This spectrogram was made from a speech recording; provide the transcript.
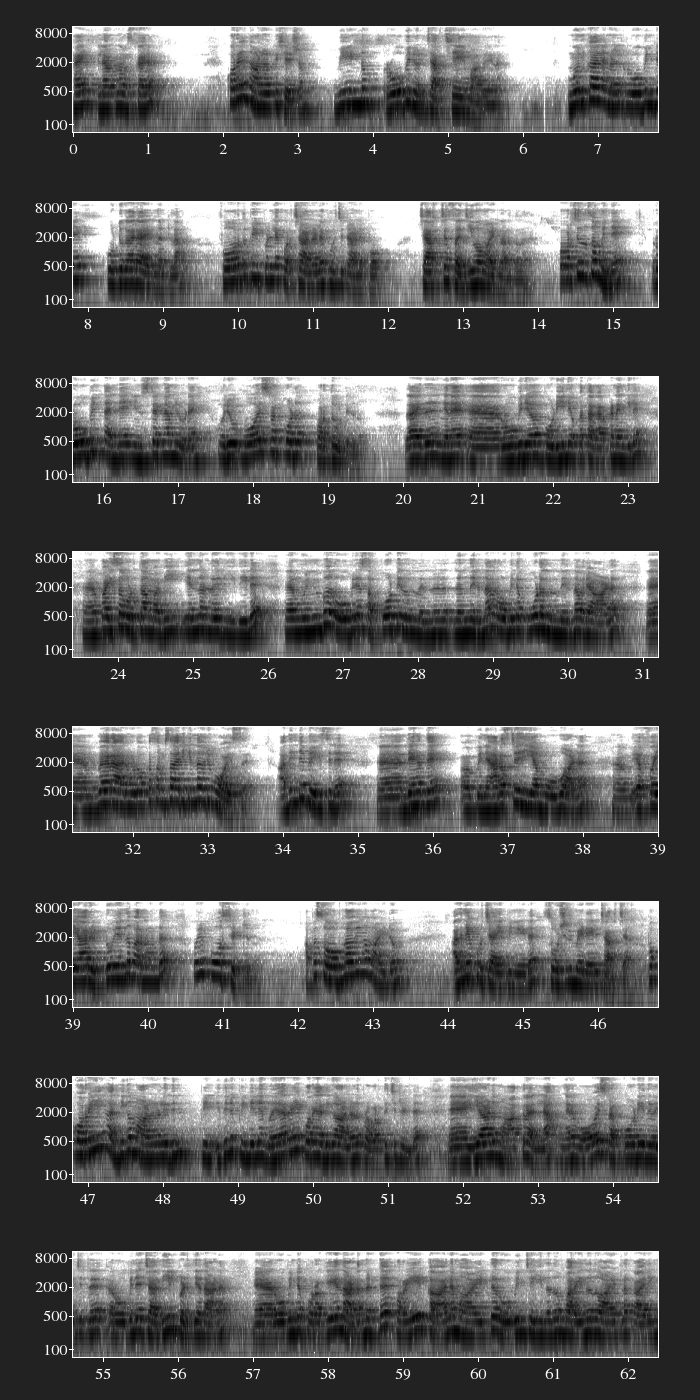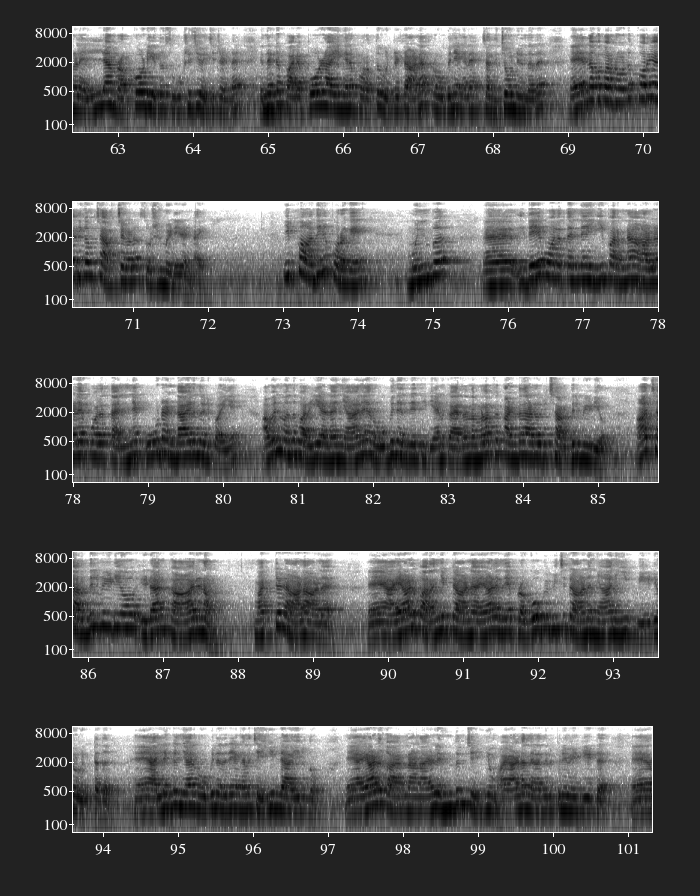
Hi എല്ലാവർക്കും നമസ്കാരം. കുറേ നാളുകൾക്ക് ശേഷം വീണ്ടും റോബിൻ ഒരു ചർച്ചയായി മാറുകയാണ്. മുൻകാലങ്ങളിൽ റോബിന്റെ കൂട്ടുകാരായിരുന്നിട്ടുള്ള ഫോർ ദ പീപ്പിളിലെ കുറച്ച് ആളുകളെ കുറിച്ചിട്ടാണ് ഇപ്പോൾ ചർച്ച സജീവമായിട്ട് നടക്കുന്നത്. കുറച്ച് ദിവസം മുന്നേ റോബിൻ തന്റെ ഇൻസ്റ്റാഗ്രാമിലൂടെ ഒരു വോയിസ് റെക്കോർഡ് പുറത്തു വിട്ടിരുന്നു അതായത് ഇങ്ങനെ റോബിനെയോ പൊടീനെയോ ഒക്കെ തകർക്കണമെങ്കിൽ പൈസ കൊടുത്താൽ മതി എന്നുള്ള രീതിയിൽ മുൻപ് റോബിനെ സപ്പോർട്ട് ചെയ്ത് നിന്ന് നിന്നിരുന്ന റോബിന്റെ കൂടെ നിന്നിരുന്ന ഒരാൾ വേറെ ആരോടൊക്കെ സംസാരിക്കുന്ന ഒരു വോയിസ്. അതിന്റെ ബേസിൽ അദ്ദേഹത്തെ പിന്നെ അറസ്റ്റ് ചെയ്യാൻ പോവുകയാണ്. എഫ് ഐ ആർ ഇട്ടു എന്ന് പറഞ്ഞുകൊണ്ട് ഒരു പോസ്റ്റ് ഇട്ടിരുന്നു. അപ്പോൾ സ്വാഭാവികമായിട്ടും അതിനെക്കുറിച്ചായി പിന്നീട് സോഷ്യൽ മീഡിയയിൽ ചർച്ച. അപ്പോൾ കുറേ അധികം ആളുകൾ ഇതിന് ഇതിന് പിന്നിലെ വേറെ കുറേ അധികം ആളുകൾ പ്രവർത്തിച്ചിട്ടുണ്ട്. ഇയാൾ മാത്രമല്ല ഇങ്ങനെ വോയിസ് റെക്കോർഡ് ചെയ്ത് വെച്ചിട്ട് റോബിനെ ചതിയിൽപ്പെടുത്തിയതാണ്. റോബിന്റെ പുറകെ നടന്നിട്ട് കുറേ കാലമായിട്ട് റോബിൻ ചെയ്യുന്നതും പറയുന്നതുമായിട്ടുള്ള കാര്യങ്ങളെല്ലാം റെക്കോർഡ് ചെയ്ത് സൂക്ഷിച്ചു വെച്ചിട്ടുണ്ട്. എന്നിട്ട് പലപ്പോഴായി ഇങ്ങനെ പുറത്ത് വിട്ടിട്ടാണ് റോബിനെ ഇങ്ങനെ ചതിച്ചുകൊണ്ടിരുന്നത് എന്നൊക്കെ പറഞ്ഞുകൊണ്ട് കുറേ അധികം ചർച്ചകൾ സോഷ്യൽ മീഡിയയിൽ ഉണ്ടായി. ഇപ്പൊ അതിന് പുറകെ മുൻപ് ഇതേപോലെ തന്നെ ഈ പറഞ്ഞ ആളുകളെ പോലെ തന്നെ കൂടെ ഉണ്ടായിരുന്ന ഒരു പയ്യൻ അവൻ വന്ന് പറയുകയാണ് ഞാൻ റൂബിനെതിരെ തിരിയാൻ കാരണം നമ്മളൊക്കെ കണ്ടതാണ് ഒരു ഛർദിൽ വീഡിയോ. ആ ഛർദിൽ വീഡിയോ ഇടാൻ കാരണം മറ്റൊരാളാണ്. അയാൾ പറഞ്ഞിട്ടാണ് അയാൾ എന്നെ പ്രകോപിപ്പിച്ചിട്ടാണ് ഞാൻ ഈ വീഡിയോ ഇട്ടത്. അല്ലെങ്കിൽ ഞാൻ റൂബിനെതിരെ അങ്ങനെ ചെയ്യില്ലായിരുന്നു. അയാൾ കാരണമാണ് അയാൾ എന്തും ചെയ്യും അയാളുടെ നിലനിൽപ്പിന് വേണ്ടിയിട്ട്.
